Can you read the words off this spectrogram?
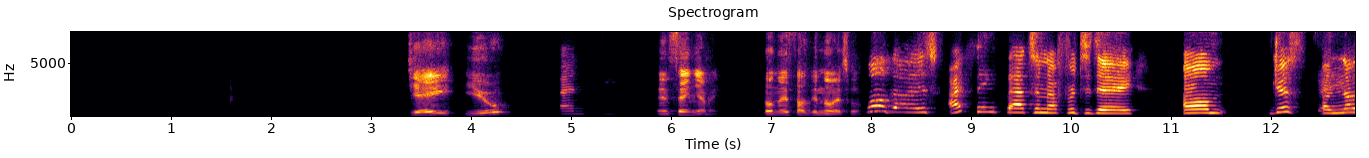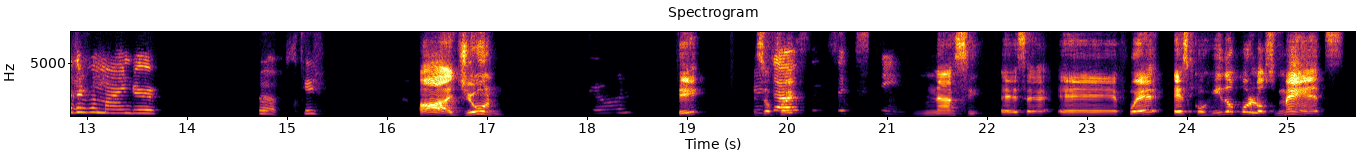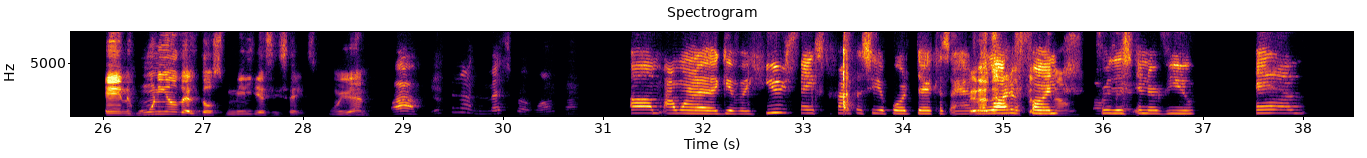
J, U, And enséñame. ¿Dónde estás viendo eso? Well, guys, I think that's enough for today. Um, just another reminder. Ugh, excuse Ah, June. June Sí. Eso fue 2016. naci- ese, eh, fue escogido por los Mets en junio del 2016. Muy bien. Wow, he's been on the Mets for a long time. Um, I want to give a huge thanks to Fantasy Deporte because I had a lot of fun for this interview. And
